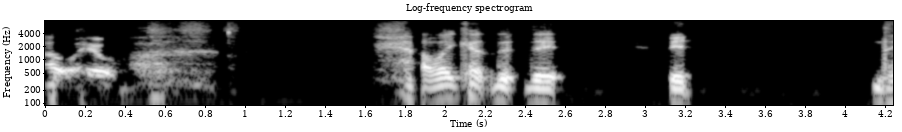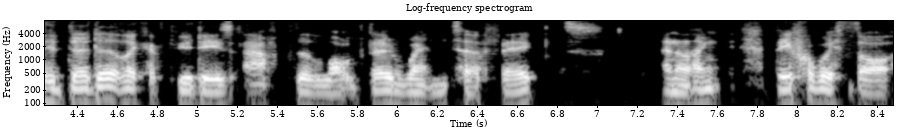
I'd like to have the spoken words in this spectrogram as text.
that will help. I like it that they they they did it like a few days after the lockdown went into effect, and I think they probably thought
